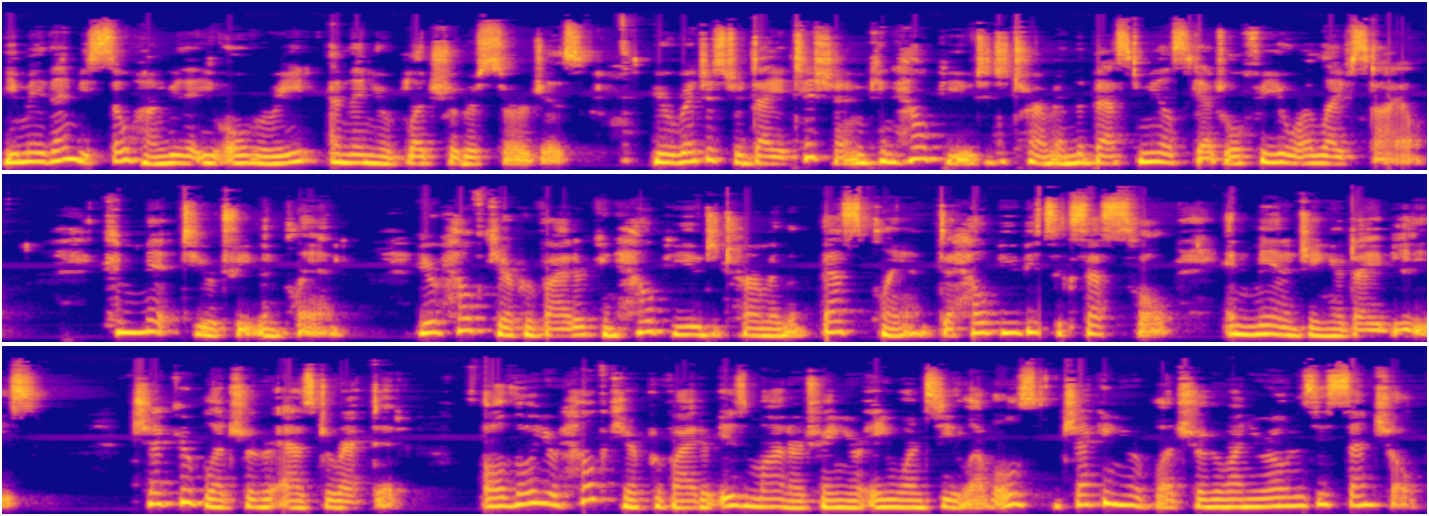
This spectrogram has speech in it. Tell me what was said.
You may then be so hungry that you overeat and then your blood sugar surges. Your registered dietitian can help you to determine the best meal schedule for your lifestyle. Commit to your treatment plan. Your healthcare provider can help you determine the best plan to help you be successful in managing your diabetes. Check your blood sugar as directed. Although your healthcare provider is monitoring your A1C levels, checking your blood sugar on your own is essential.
